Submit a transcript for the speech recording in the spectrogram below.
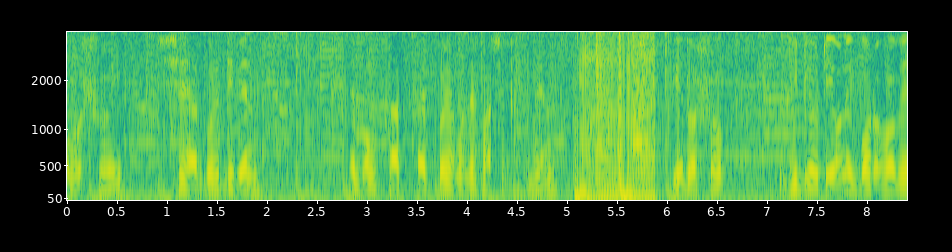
অবশ্যই শেয়ার করে দিবেন এবং সাবস্ক্রাইব করে আমাদের পাশে থাকবেন। প্রিয় দর্শক, ভিডিওটি অনেক বড় হবে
